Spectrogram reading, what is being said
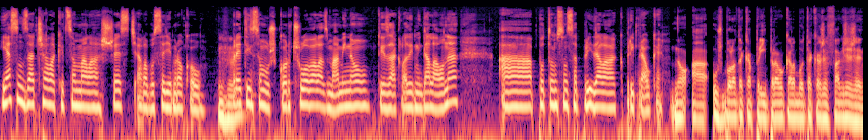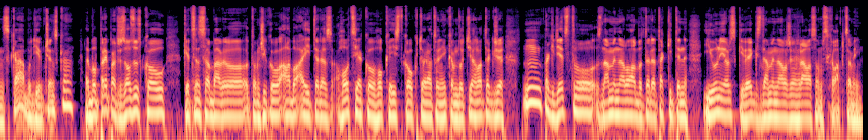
Ja som začala, keď som mala 6 alebo 7 rokov. Predtým som už korčulovala s maminou, tie základy mi dala ona a potom som sa pridala k prípravke. No a už bola taká prípravka, alebo taká, že fakt, že ženská, alebo dievčenská? Lebo prepač, so Zuzkou, keď som sa bavil o tom Čikovou, alebo aj teraz hociakou hokejistkou, ktorá to niekam dotiahla, takže hm, tak detstvo znamenalo, alebo teda taký ten juniorský vek znamenal, že hrala som s chlapcami.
